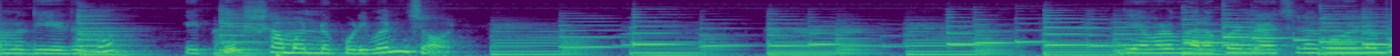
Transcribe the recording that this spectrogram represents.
আমরা দিয়ে দেবো এতে সামান্য পরিমাণ জল। দিয়ে আমরা ভালো করে নাড়াচাড়া করে নেব।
